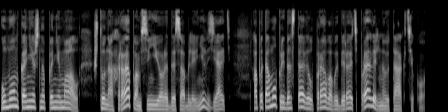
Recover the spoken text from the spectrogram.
Умом, конечно, понимал, что нахрапом сеньора де Сабле не взять, а потому предоставил право выбирать правильную тактику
